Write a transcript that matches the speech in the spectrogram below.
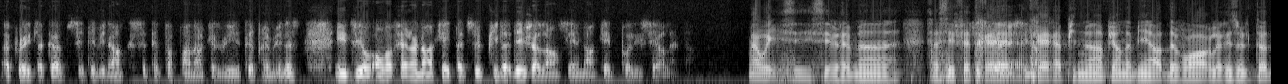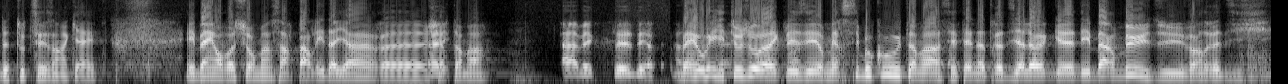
a pu être le cas. C'est évident que c'était pas pendant que lui était premier ministre. Et il dit, on va faire une enquête là-dessus, puis il a déjà lancé une enquête policière là-dedans. Ah oui, c'est c'est vraiment. Ça s'est fait très, très rapidement, puis on a bien hâte de voir le résultat de toutes ces enquêtes. Eh bien, on va sûrement s'en reparler d'ailleurs, euh, cher. Thomas. Avec plaisir. Ben oui, toujours avec plaisir. Merci beaucoup, Thomas. C'était notre dialogue des barbus du vendredi.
